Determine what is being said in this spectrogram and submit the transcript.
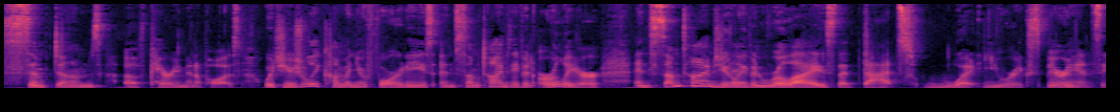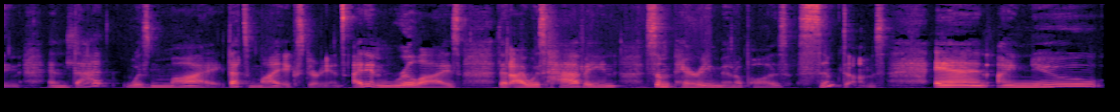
symptoms of perimenopause, which usually come in your 40s and sometimes even earlier. And sometimes you don't even realize that that's what you are experiencing. And that was my, that's my experience. I didn't realize that I was having some perimenopause symptoms. And I knew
